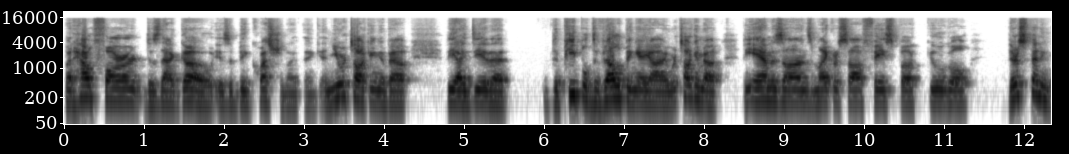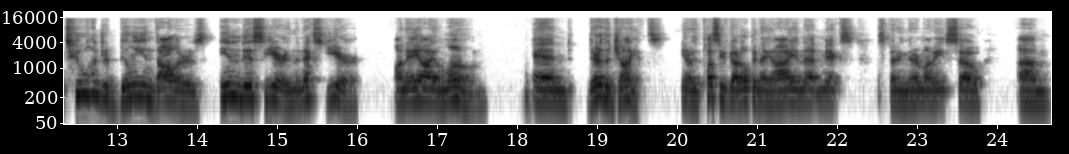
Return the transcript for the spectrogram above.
But how far does that go is a big question, I think. And you were talking about the idea that the people developing AI, we're talking about the Amazons, Microsoft, Facebook, Google, they're spending $200 billion in this year, in the next year, on AI alone. And they're the giants. You know, plus you've got OpenAI in that mix, spending their money. So um,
